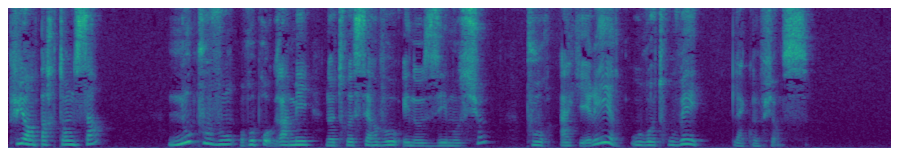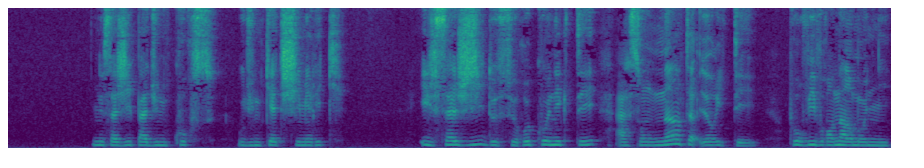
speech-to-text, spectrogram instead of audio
Puis en partant de ça, nous pouvons reprogrammer notre cerveau et nos émotions pour acquérir ou retrouver la confiance. Il ne s'agit pas d'une course ou d'une quête chimérique. Il s'agit de se reconnecter à son intériorité pour vivre en harmonie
